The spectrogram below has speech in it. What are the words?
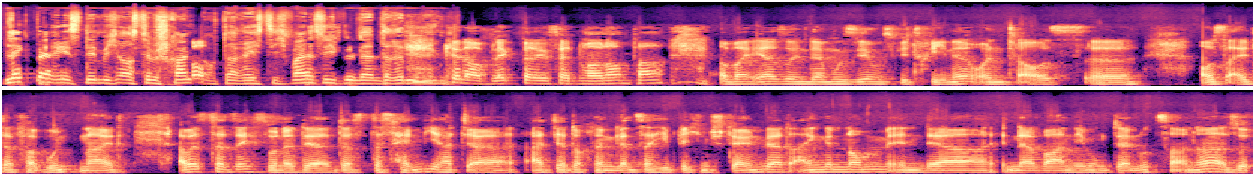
Blackberries nehme ich aus dem Schrank oh. noch da rechts. Ich weiß, wie viel da drin liegt. Genau, Blackberries hätten wir auch noch ein paar, aber eher so in der Museumsvitrine und aus, äh, aus alter Verbundenheit. Aber es ist tatsächlich so, ne, der, das, das Handy hat ja, hat ja doch einen ganz erheblichen Stellenwert eingenommen in der, in der Wahrnehmung der Nutzer. Ne? Also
